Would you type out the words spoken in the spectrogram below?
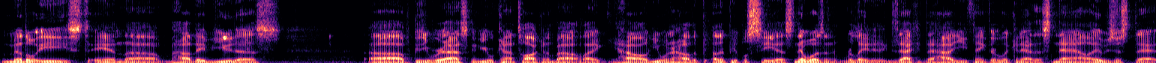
Middle East and uh, how they viewed us. Uh, because you were asking, you were kind of talking about like how you wonder how the other people see us, and it wasn't related exactly to how you think they're looking at us now. It was just that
